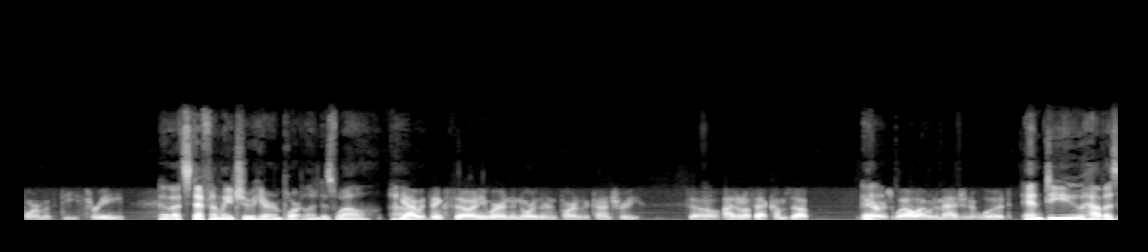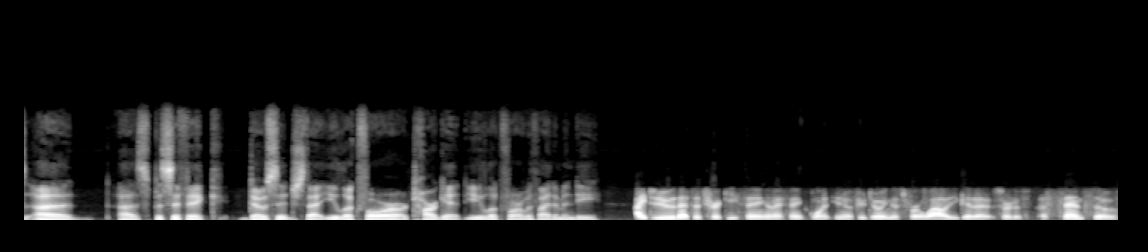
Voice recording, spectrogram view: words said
form of D3. Oh, that's definitely true here in Portland as well. Um, yeah, I would think so. Anywhere in the northern part of the country. So I don't know if that comes up there as well. I would imagine it would. And do you have a, a, a specific dosage that you look for or target you look for with vitamin D? I do. That's a tricky thing, and I think what, you know if you're doing this for a while, you get a sort of a sense of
